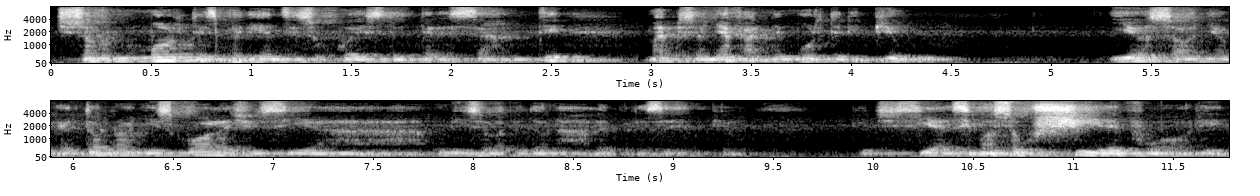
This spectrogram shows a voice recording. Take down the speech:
Ci sono molte esperienze su questo interessanti, ma bisogna farne molte di più. Io sogno che attorno a ogni scuola ci sia un'isola pedonale, per esempio, che sia, si possa uscire fuori.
